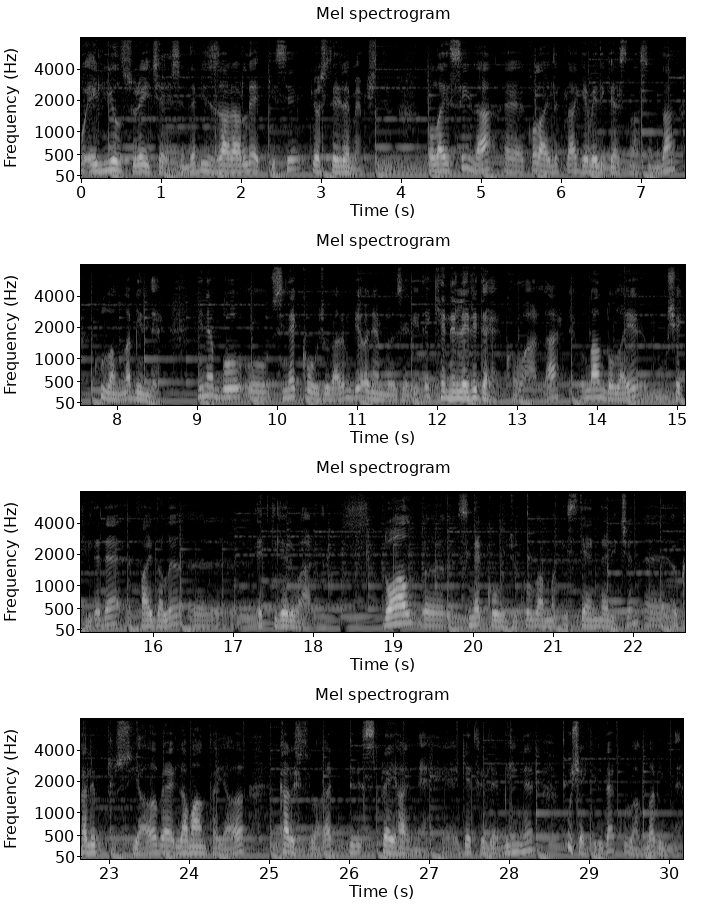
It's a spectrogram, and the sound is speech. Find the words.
bu 50 yıl süre içerisinde bir zararlı etkisi gösterilememiştir. Dolayısıyla e, kolaylıkla gebelik esnasında kullanılabilir. Yine bu sinek kovucuların bir önemli özelliği de keneleri de kovarlar. Bundan dolayı bu şekilde de faydalı e, etkileri vardır. Doğal e, sinek kovucu kullanmak isteyenler için e, ökaliptüs yağı ve lavanta yağı karıştırılarak bir sprey haline getirilebilir. Bu şekilde kullanılabilir.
